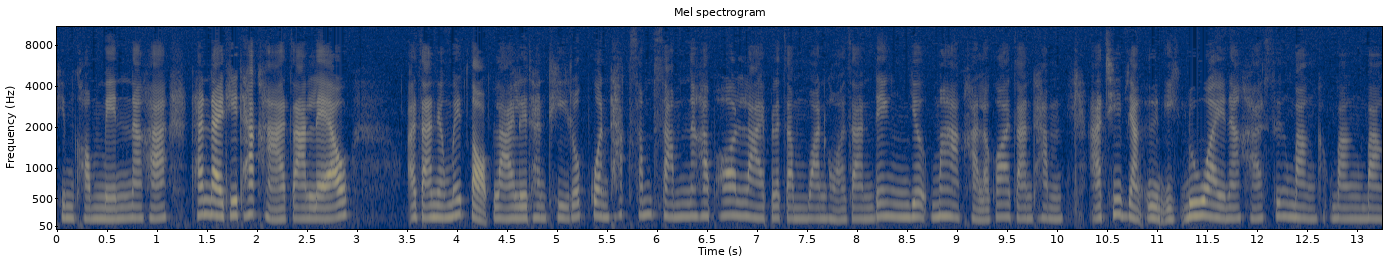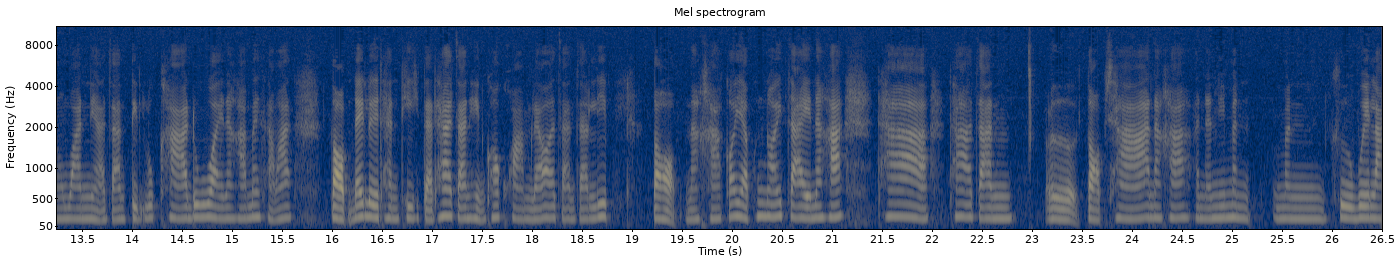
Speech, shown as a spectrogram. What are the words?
พิมพ์คอมเมนต์นะคะ ท่านใดที่ทักหาอาจารย์แล้ว อาจารย์ยังไม่ตอบไลน์เลยทันที รบกวนทักซ้ำๆนะคะเพราะไลน์ประจำวันของอาจารย์เด้งเยอะมากค่ะ แล้วก็อาจารย์ทำอาชีพอย่างอื่นอีกด้วยนะคะ ซึ่งบางบางบางวันเนี่ยอาจารย์ติดลูกค้าด้วยนะคะ ไม่สามารถตอบได้เลยทันที แต่ถ้าอาจารย์เห็นข้อความแล้วอาจารย์จะรีบตอบนะคะ ก็อย่าเพิ่งน้อยใจนะคะ ถ้าถ้าอาจารย์เออตอบช้านะคะ อันนั้นนี่มันมันคือเวลา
